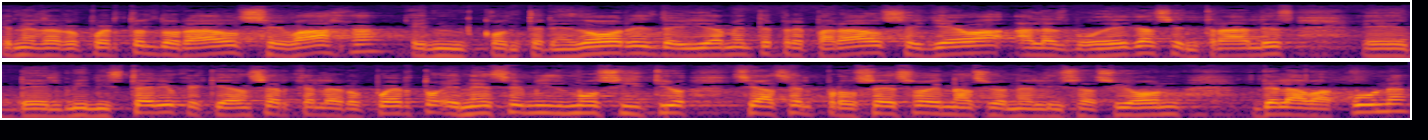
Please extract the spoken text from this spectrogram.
En el aeropuerto El Dorado se baja en contenedores debidamente preparados, se lleva a las bodegas centrales eh, del ministerio que quedan cerca del aeropuerto. En ese mismo sitio se hace el proceso de nacionalización de la vacuna.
